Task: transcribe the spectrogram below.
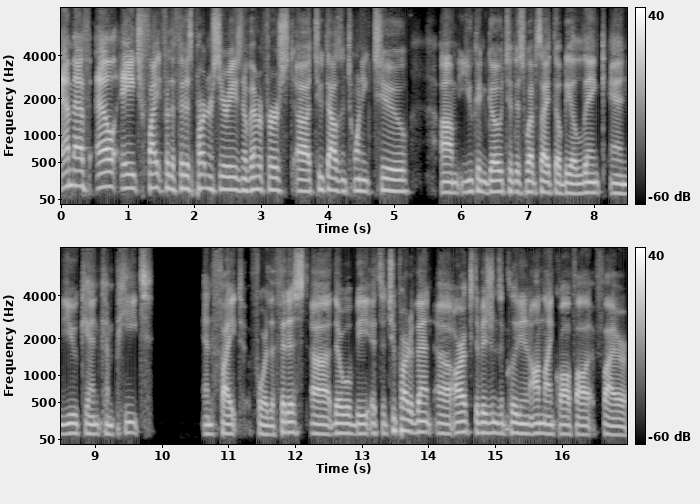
MFLH Fight for the Fittest Partner Series, November 1st, uh, 2022. Um, you can go to this website. There'll be a link and you can compete and fight for the fittest. Uh, there will be, it's a two part event, uh, RX divisions, including an online qualifier,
